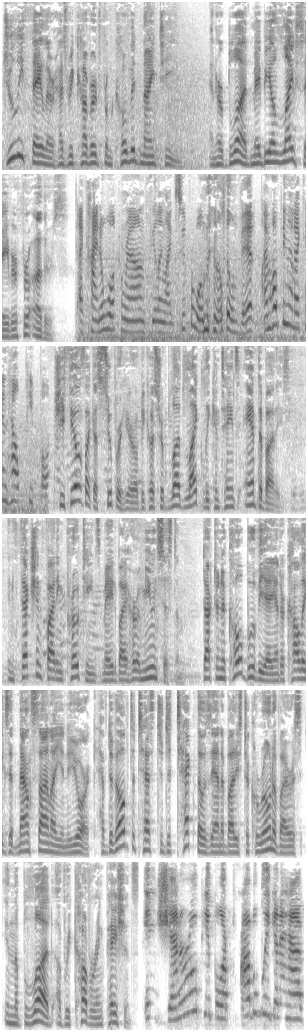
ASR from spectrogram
Julie Thaler has recovered from COVID 19 and her blood may be a lifesaver for others. I kind of walk around feeling like Superwoman a little bit. I'm hoping that I can help people. She feels like a superhero because her blood likely contains antibodies, infection fighting proteins made by her immune system. Dr. Nicole Bouvier and her colleagues at Mount Sinai in New York have developed a test to detect those antibodies to coronavirus in the blood of recovering patients. In general, people are probably going to have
